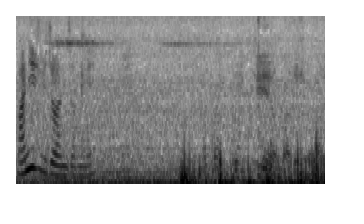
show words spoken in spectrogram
많이 주저앉았네. 뒤에 빠지시고.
